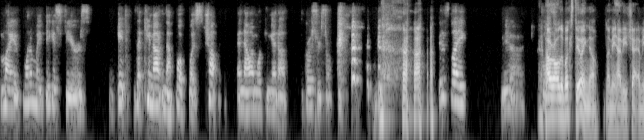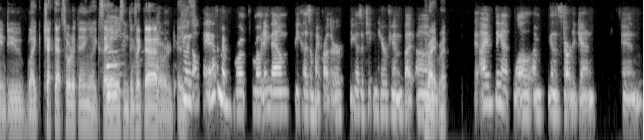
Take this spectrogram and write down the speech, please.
my one of my biggest fears it that came out in that book was shopping. And now I'm working at a grocery store. it's like, yeah, how are all the books doing though? I mean, have you checked? I mean, do you like check that sort of thing, like sales uh, and things like that, or is... doing okay? I haven't been promoting them because of my brother, because of taking care of him. But um, right, right. I think, well, I'm gonna start again, and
